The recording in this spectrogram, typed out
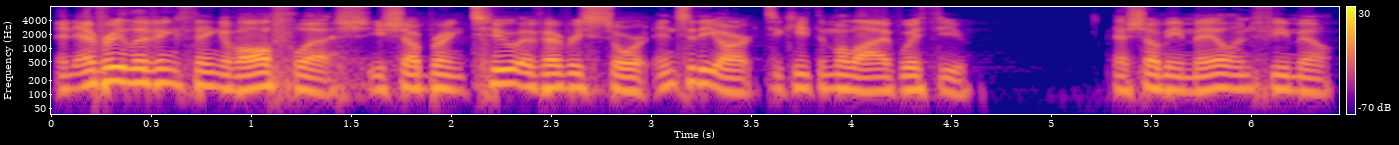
And every living thing of all flesh, you shall bring two of every sort into the ark to keep them alive with you. That shall be male and female.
